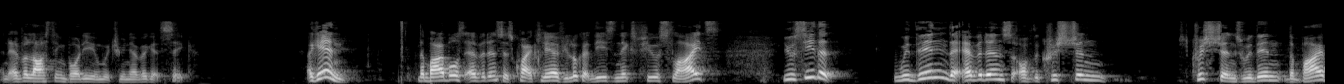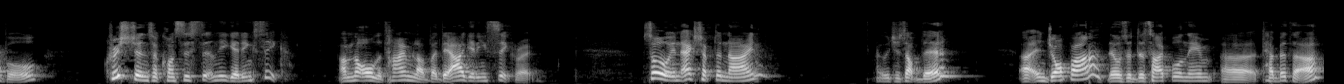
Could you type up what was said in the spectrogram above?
an everlasting body in which we never get sick. Again, the Bible's evidence is quite clear. If you look at these next few slides, you see that within the evidence of the Christian, Christians within the Bible, Christians are consistently getting sick. I'm not all the time, love, but they are getting sick, right? So in Acts chapter 9, which is up there, uh, in Joppa, there was a disciple named uh, Tabitha,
